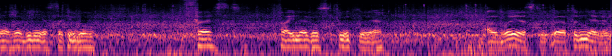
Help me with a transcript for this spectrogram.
na Żabiniec, takiego fest fajnego skrótu, nie? Albo jest, tylko ja to nie wiem.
